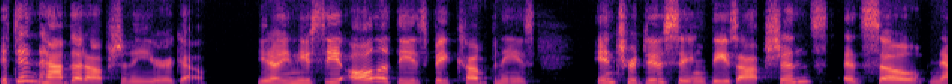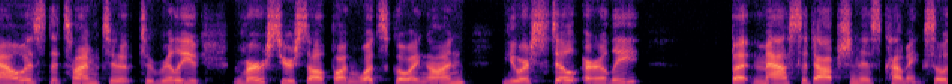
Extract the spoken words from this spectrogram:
It didn't have that option a year ago. You know, and you see all of these big companies introducing these options. And so now is the time to to really verse yourself on what's going on. You are still early, but mass adoption is coming. So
